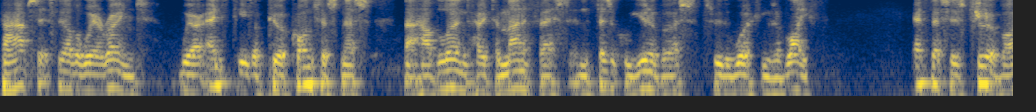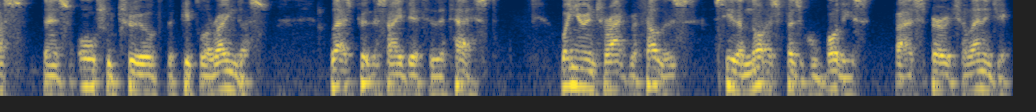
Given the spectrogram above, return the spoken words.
Perhaps it's the other way around. We are entities of pure consciousness that have learned how to manifest in the physical universe through the workings of life. If this is true of us, then it's also true of the people around us. Let us put this idea to the test. When you interact with others, see them not as physical bodies, but as spiritual energy.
